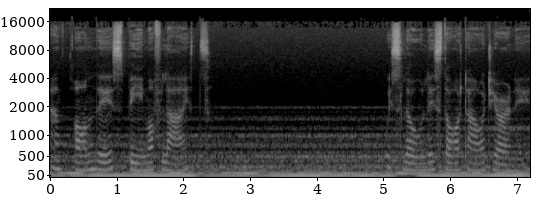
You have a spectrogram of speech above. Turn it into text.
And on this beam of light, we slowly start our journey.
